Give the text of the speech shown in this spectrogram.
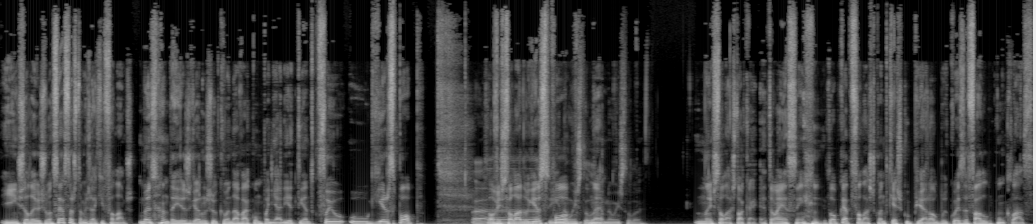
E instalei os Ancestors, também já aqui falámos. Mas andei a jogar um jogo que eu andava a acompanhar e atento, que foi o, o Gears Pop. Ah, Ouviste falar do Gears sim, Pop? Não instalei, não, não instalei. Não instalaste, ok. Então é assim. Ao bocado falar quando queres copiar alguma coisa, falo com classe.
